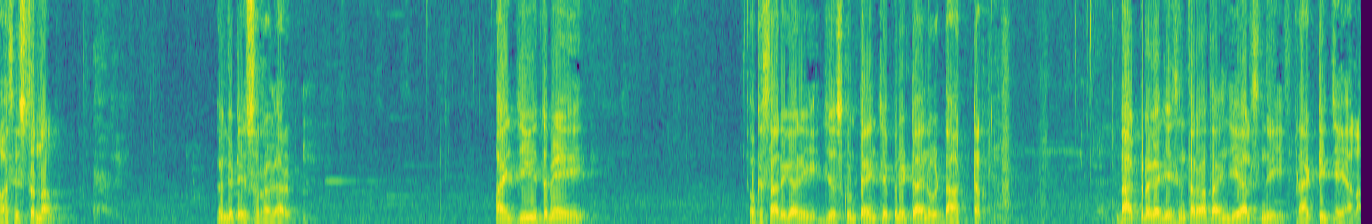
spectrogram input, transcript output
ఆశిస్తున్నాం. వెంకటేశ్వరరావు గారు. ఆయన జీవితమే ఒకసారి కానీ ఇది చేసుకుంటే ఆయన చెప్పినట్టు ఆయన ఒక డాక్టర్. డాక్టర్గా చేసిన తర్వాత ఆయన చేయాల్సింది ప్రాక్టీస్ చేయాల?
